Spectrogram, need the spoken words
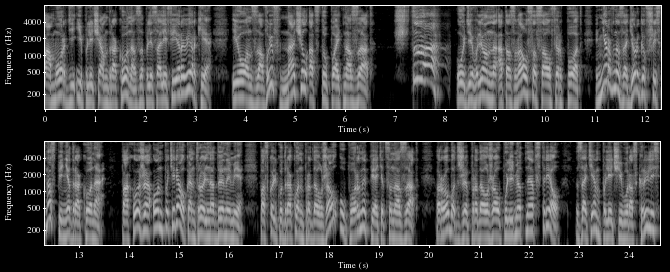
По морде и плечам дракона заплясали фейерверки, и он, завыв, начал отступать назад. «Что?» Удивленно отозвался Сауферпот, нервно задергавшись на спине дракона. Похоже, он потерял контроль над энеми, поскольку дракон продолжал упорно пятиться назад. Робот же продолжал пулеметный обстрел. Затем плечи его раскрылись,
